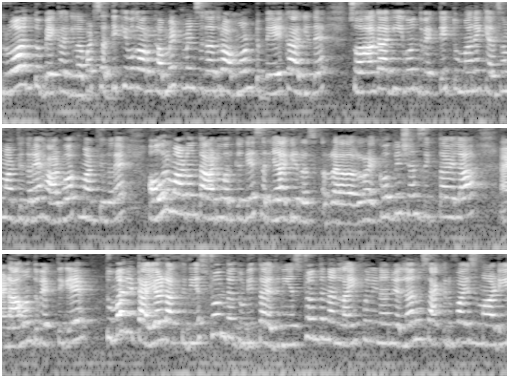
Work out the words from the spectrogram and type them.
ಗ್ರೋ ಅಂತೂ ಬೇಕಾಗಿಲ್ಲ ಬಟ್ ಸದ್ಯಕ್ಕೆ ಇವಾಗ ಅವ್ರ ಕಮಿಟ್ಮೆಂಟ್ಸ್ಗಾದ್ರೂ ಅಮೌಂಟ್ ಬೇಕಾಗಿದೆ. ಸೊ ಹಾಗಾಗಿ ಈ ಒಂದು ವ್ಯಕ್ತಿ ತುಂಬಾನೇ ಕೆಲಸ ಮಾಡ್ತಿದ್ದಾರೆ ಹಾರ್ಡ್ ವರ್ಕ್ ಮಾಡ್ತಿದ್ದಾರೆ. ಅವ್ರು ಮಾಡುವಂತ ಹಾರ್ಡ್ ವರ್ಕ್ಗೆ ಸರಿಯಾಗಿ ರೆಕಾಗ್ನಿಷನ್ ಸಿಗ್ತಾ ಇಲ್ಲ. ಅಂಡ್ ಆ ಒಂದು ವ್ಯಕ್ತಿಗೆ ತುಂಬಾನೇ ಟಯರ್ಡ್ ಆಗ್ತಿದೆ. ಎಷ್ಟು ಅಂತ ದುಡಿತಾ ಇದ್ದೀನಿ ಎಷ್ಟು ಅಂತ ನನ್ನ ಲೈಫಲ್ಲಿ ನಾನು ಎಲ್ಲಾನು ಸ್ಯಾಕ್ರಿಫೈಸ್ ಮಾಡಿ,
